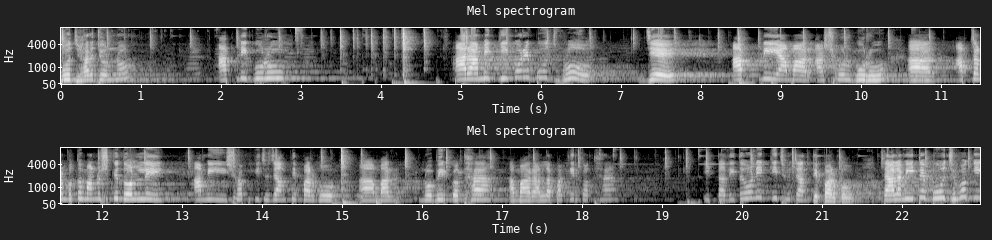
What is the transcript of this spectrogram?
বোঝার জন্য। আপনি গুরু, আর আমি কি করে বুঝব যে আপনি আমার আসল গুরু? আর আপনার মতো মানুষকে ধরলেই আমি সব কিছু জানতে পারব, আমার নবীর কথা, আমার আল্লাহ পাকের কথা ইত্যাদিতে অনেক কিছু জানতে পারব। তাহলে আমি এটা বুঝব কি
